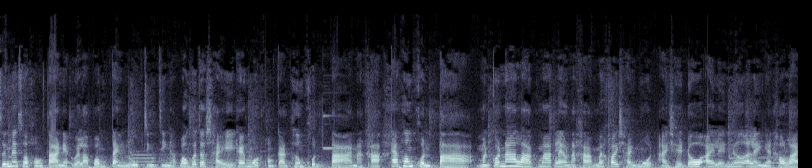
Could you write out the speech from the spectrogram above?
ซึ่งในส่วนของตาเนี่ยเวลาป้อมแต่งรูปจริงๆอะป้อมก็จะใช้แค่โหมดของการเพิ่มขนตานะคะแค่เพิ่มขนตา มันก็น่ารักมากแล้วนะคะ ไม่ค่อยใช้โหมดอายแชโดว์อายไลเนอร์อะไรเงี้ยเท่าไหร่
